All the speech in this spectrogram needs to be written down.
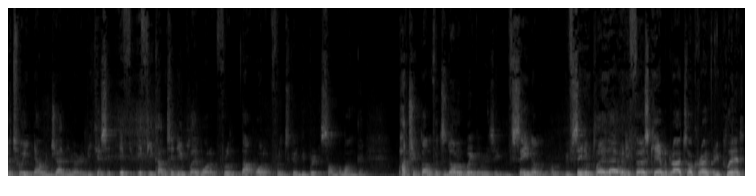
between now and January? Because if, if you continue playing one up front, that one up front is going to be Britt Assombalonga. Patrick Bamford's not a winger, is he? We've seen him. We've seen him play there when he first came under Aitor Karanka. He played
